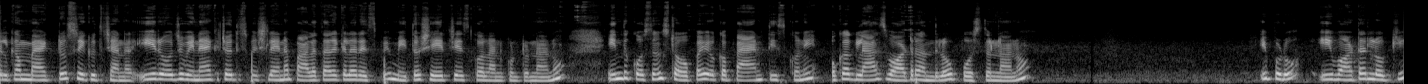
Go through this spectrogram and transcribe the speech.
welcome back to Srikriti channel ఈరోజు వినాయక చవితి స్పెషల్ అయిన పాల తాలికల రెసిపీ మీతో షేర్ చేసుకోవాలనుకుంటున్నాను. ఇందుకోసం స్టవ్ పై ఒక ప్యాన్ తీసుకొని ఒక గ్లాస్ వాటర్ అందులో పోస్తున్నాను. ఇప్పుడు ఈ వాటర్లోకి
